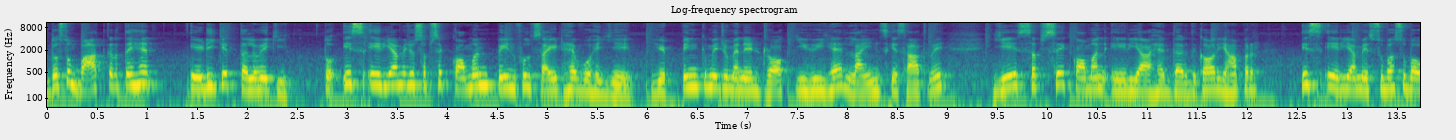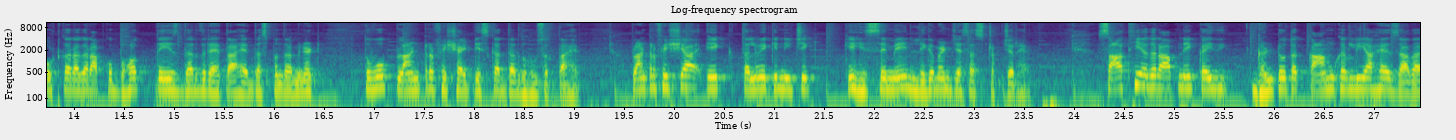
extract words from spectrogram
दोस्तों, बात करते हैं एडी के तलवे की। तो इस एरिया में जो सबसे कॉमन पेनफुल साइट है, वो है ये। ये पिंक में जो मैंने ड्रॉ की हुई है लाइंस के साथ में, ये सबसे कॉमन एरिया है दर्द का। और यहाँ पर इस एरिया में सुबह सुबह उठकर अगर आपको बहुत तेज़ दर्द रहता है 10-15 मिनट तो वो प्लांटर फिशाइटिस का दर्द हो सकता है। प्लांटर फिशिया एक तलवे के नीचे के हिस्से में लिगामेंट जैसा स्ट्रक्चर है। साथ ही अगर आपने कई घंटों तक काम कर लिया है, ज़्यादा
